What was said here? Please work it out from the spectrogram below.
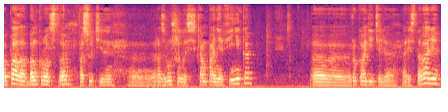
попала в банкротство, по сути, э, разрушилась компания Финика, э, руководителя арестовали,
